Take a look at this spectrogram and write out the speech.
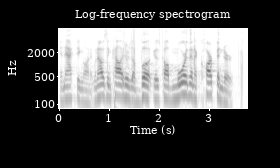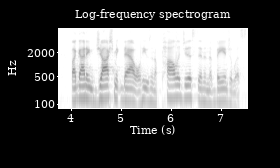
and acting on it. When I was in college, there was a book. It was called More Than a Carpenter by a guy named Josh McDowell. He was an apologist and an evangelist.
